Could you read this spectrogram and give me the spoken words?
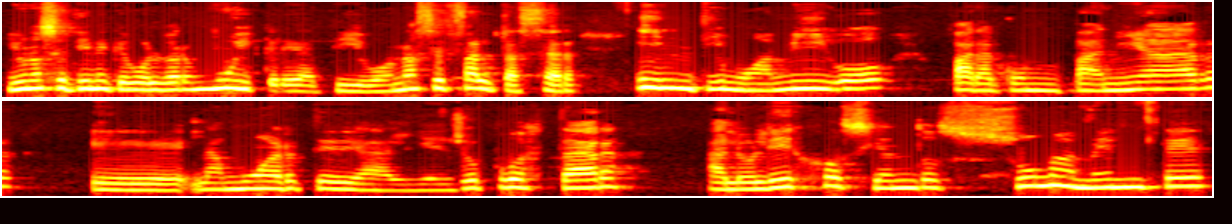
Y uno se tiene que volver muy creativo. No hace falta ser íntimo amigo para acompañar eh, la muerte de alguien. Yo puedo estar a lo lejos siendo sumamente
